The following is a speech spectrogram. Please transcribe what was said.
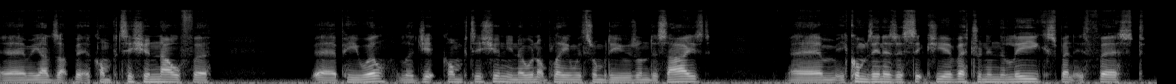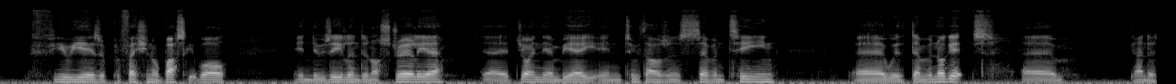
Um, he adds that bit of competition now for uh, P. Will, legit competition. You know, we're not playing with somebody who's undersized. Um, he comes in as a six-year veteran in the league. Spent his first few years of professional basketball in New Zealand and Australia. Uh, joined the NBA in 2017 uh, with Denver Nuggets. Um, kind of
